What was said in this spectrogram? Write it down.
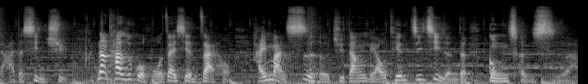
达的兴趣。那他如果活在现在，吼，还蛮适合去当聊天机器人的工程师啊。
